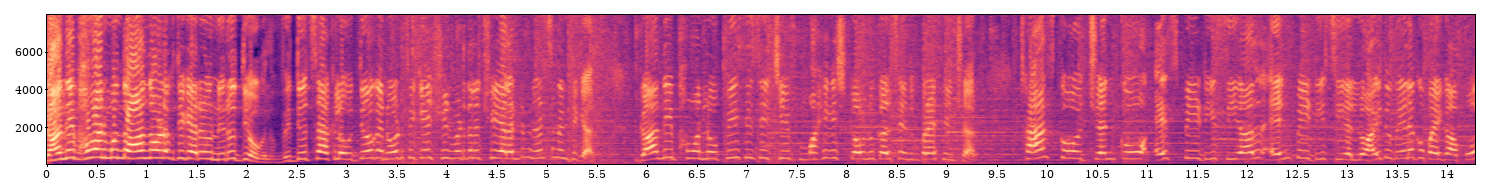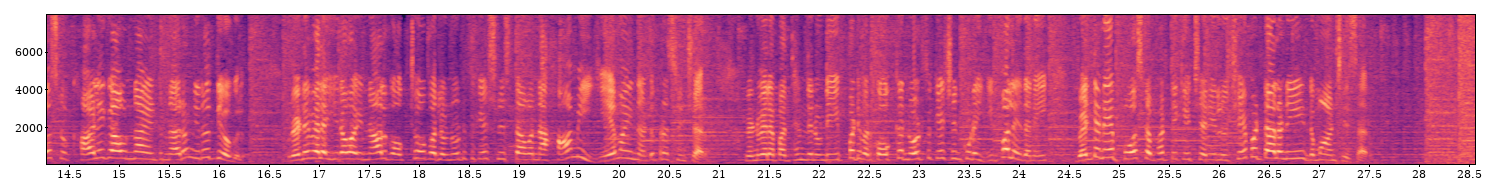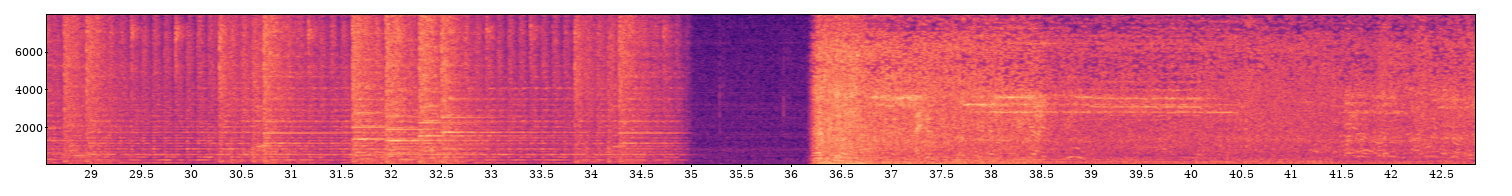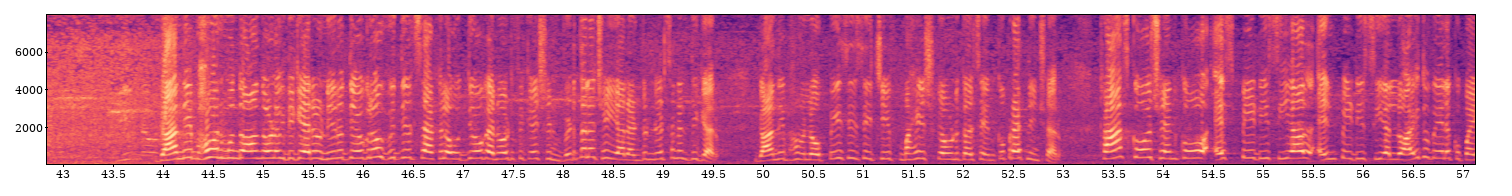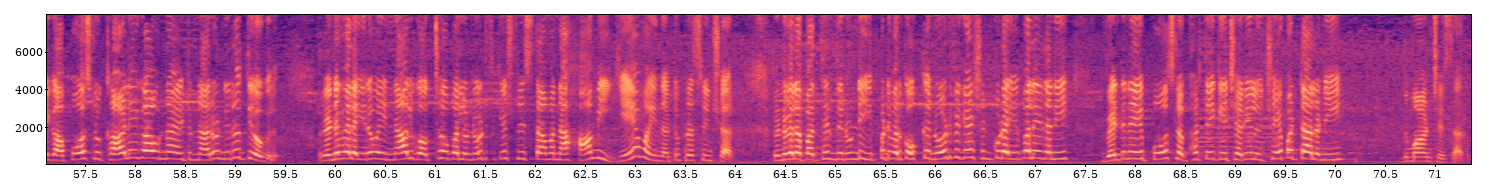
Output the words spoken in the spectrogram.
గాంధీ భవన్ ముందు ఆందోళనకు దిగారు నిరుద్యోగులు. విద్యుత్ శాఖలో ఉద్యోగ నోటిఫికేషన్ విడుదల చేయాలంటూ నిరసనకు దిగారు. గాంధీ భవన్లో పీసీసీ చీఫ్ మహేష్ గౌడ్ను కలిసేందుకు ప్రయత్నించారు. ట్రాన్స్కో జెన్కో ఎస్పీడీసీఎల్ ఎన్పీడీసీఎల్లో ఐదు వేలకు పైగా పోస్టులు ఖాళీగా ఉన్నాయంటున్నారు నిరుద్యోగులు. రెండు వేల ఇరవై నాలుగు అక్టోబర్లో నోటిఫికేషన్ ఇస్తామన్న హామీ ఏమైందంటూ ప్రశ్నించారు. రెండు వేల పద్దెనిమిది నుండి ఇప్పటి వరకు ఒక్క నోటిఫికేషన్ కూడా ఇవ్వలేదని వెంటనే పోస్టుల భర్తీకి చర్యలు చేపట్టాలని డిమాండ్ చేశారు. గాంధీ భవన్ ముందు ఆందోళనకు దిగారు. నిరుద్యోగులు విద్యుత్ శాఖలో ఉద్యోగ నోటిఫికేషన్ విడుదల చేయాలంటూ నిరసనకు దిగారు. గాంధీ భవన్లో పీసీసీ చీఫ్ మహేష్ గౌడ్ కలిసేందుకు ప్రయత్నించారు. ట్రాన్స్కో చెన్కో ఎస్పీడీసీఎల్ ఎన్పీడీసీఎల్లో ఐదు వేలకు పైగా పోస్టులు ఖాళీగా ఉన్నాయంటున్నారు నిరుద్యోగులు. రెండు వేల ఇరవై నాలుగు అక్టోబర్లో నోటిఫికేషన్ ఇస్తామన్న హామీ ఏమైందంటూ ప్రశ్నించారు. రెండు వేల పద్దెనిమిది నుండి ఇప్పటి వరకు ఒక్క నోటిఫికేషన్ కూడా ఇవ్వలేదని వెంటనే పోస్టుల భర్తీకి చర్యలు చేపట్టాలని డిమాండ్ చేశారు.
